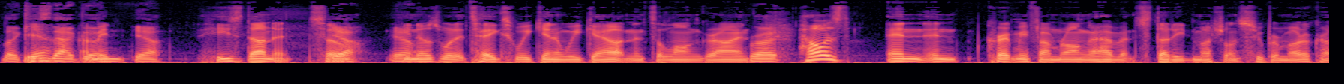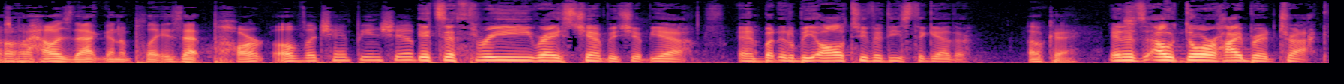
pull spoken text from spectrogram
Like Yeah, he's that I good. mean, yeah, He's done it, so Yeah, yeah. he knows what it takes week in and week out, and it's a long grind. right. How is and and correct me if I'm wrong. I haven't studied much on super motocross, Uh-huh. but how is that going to play? Is that part of a championship? It's a three race championship. Yeah, and but it'll be all 250s together, okay. and it's outdoor hybrid track.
